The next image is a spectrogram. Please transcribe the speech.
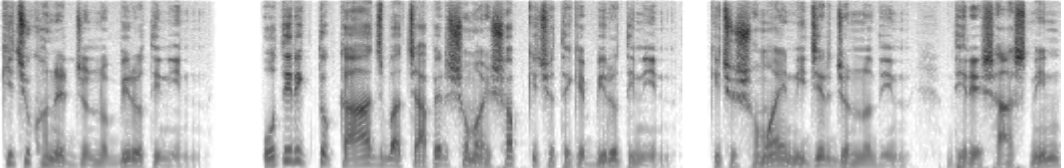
কিছুক্ষণের জন্য বিরতি নিন। অতিরিক্ত কাজ বা চাপের সময় সবকিছু থেকে বিরতি নিন। কিছু সময় নিজের জন্য দিন। ধীরে শ্বাস নিন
